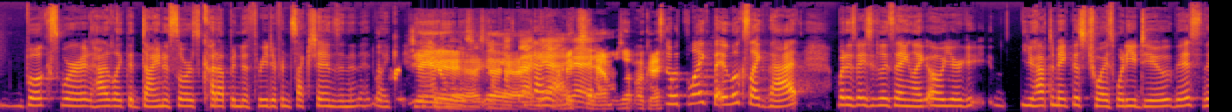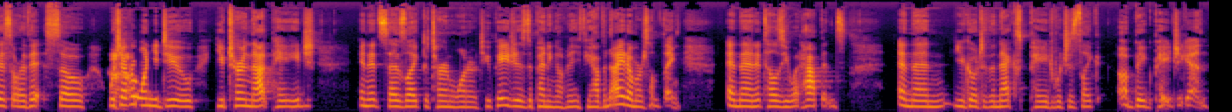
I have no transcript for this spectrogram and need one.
books where it had like the dinosaurs cut up into three different sections and then it like Yeah, yeah, Animals yeah, yeah, stuff like that. Yeah, Yeah, Mix yeah, the animals up. Okay. so it's like that. It looks like that, but it's basically saying like, oh, you're you have to make this choice. What do you do? This, this, or this. So whichever one you do, you turn that page, and it says like to turn one or two pages depending on if you have an item or something, and then it tells you what happens, and then you go to the next page, which is like a big page again.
